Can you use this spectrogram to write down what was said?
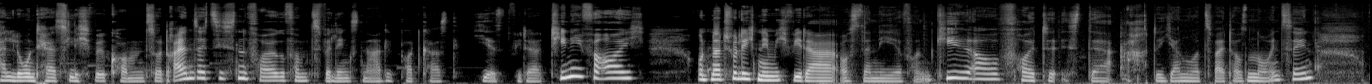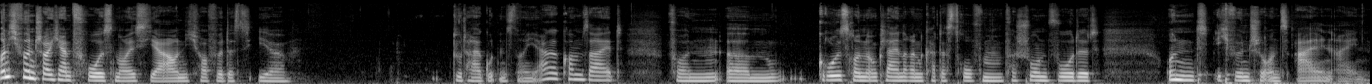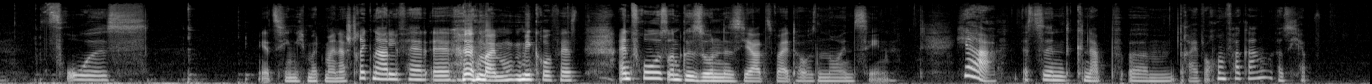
Hallo und herzlich willkommen zur 63. Folge vom Zwillingsnadel Podcast. Hier ist wieder Tini für euch und natürlich nehme ich wieder aus der Nähe von Kiel auf. Heute ist der 8. Januar 2019 und ich wünsche euch ein frohes neues Jahr und ich hoffe, dass ihr total gut ins neue Jahr gekommen seid, von ähm, größeren und kleineren Katastrophen verschont wurdet und ich wünsche uns allen ein frohes Jetzt hing ich mit meiner Stricknadel äh, an meinem Mikro fest. Ein frohes und gesundes Jahr 2019. Ja, es sind knapp ähm, drei Wochen vergangen. Also ich habe,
